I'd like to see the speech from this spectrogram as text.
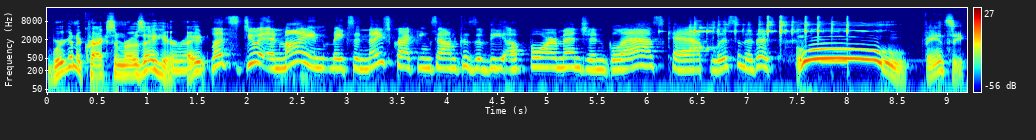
we're gonna crack some rosé here, right? Let's do it. And mine makes a nice cracking sound because of the aforementioned glass cap. Listen to this. Ooh, fancy.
